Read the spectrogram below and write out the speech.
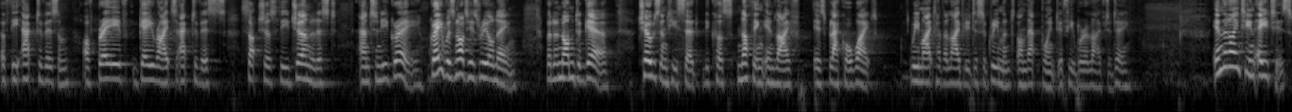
of the activism of brave gay rights activists such as the journalist Antony Grey. Grey was not his real name, but a nom de guerre Chosen, he said, because nothing in life is black or white. We might have a lively disagreement on that point if he were alive today. In the 1980s,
